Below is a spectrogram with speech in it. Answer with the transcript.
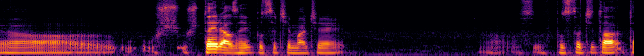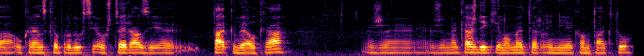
uh, už, už teraz, hej, v podstate máte uh, v podstate tá, tá ukrajinská produkcia už teraz je tak veľká, že, že na každý kilometr linie kontaktu uh,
